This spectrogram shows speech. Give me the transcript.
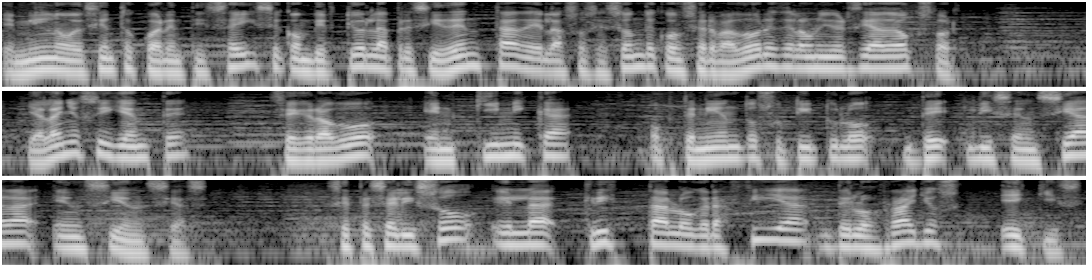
En 1946 se convirtió en la presidenta de la Asociación de Conservadores de la Universidad de Oxford y al año siguiente se graduó en química obteniendo su título de licenciada en ciencias. Se especializó en la cristalografía de los rayos X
